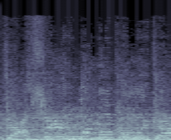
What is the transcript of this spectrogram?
Come on, come on, come on, come on,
